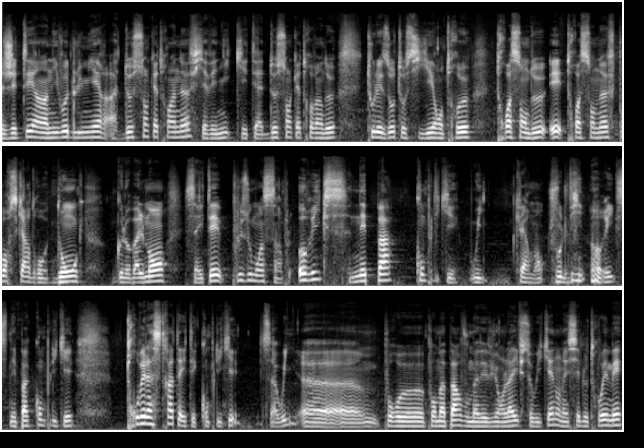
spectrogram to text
J'étais à un niveau de lumière à 289, il y avait Nick qui était à 282, tous les autres oscillaient entre 302 et 309 pour Scardro. Donc globalement, ça a été plus ou moins simple. Oryx n'est pas compliqué, oui, clairement, je vous le dis, Oryx n'est pas compliqué. Trouver la strat a été compliqué, ça oui. Euh, pour, euh, pour ma part, vous m'avez vu en live ce week-end, on a essayé de le trouver, mais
